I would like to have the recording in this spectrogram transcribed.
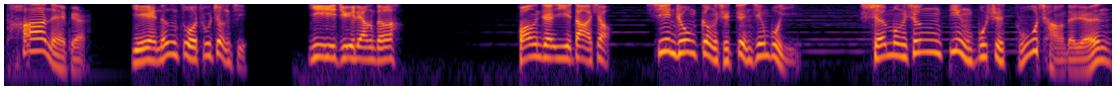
他那边也能做出政绩，一举两得。黄振义大笑，心中更是震惊不已。沈梦生并不是赌场的人，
